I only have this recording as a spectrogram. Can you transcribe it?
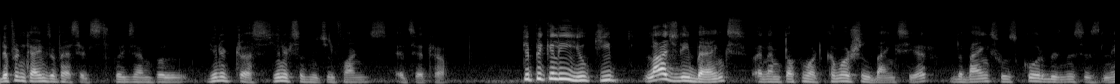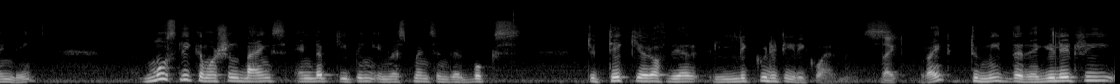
different kinds of assets, for example, unit trusts, units of mutual funds, etc. Typically, you keep largely banks, and I'm talking about commercial banks here, the banks whose core business is lending. Mostly commercial banks end up keeping investments in their books to take care of their liquidity requirements. Right. Right? To meet the regulatory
